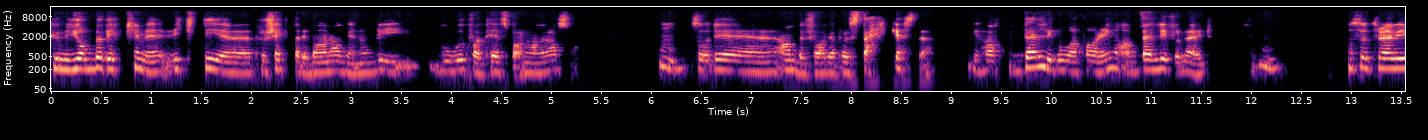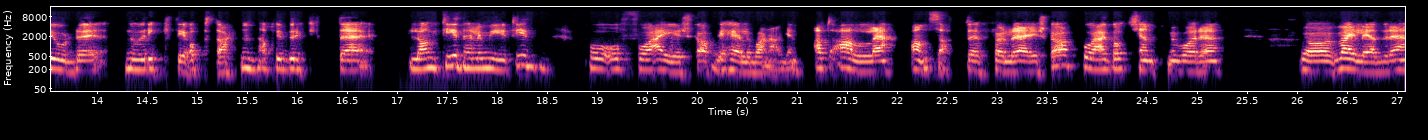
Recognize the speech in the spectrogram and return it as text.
kunne jobbe virkelig med viktige prosjekter i barnehagen og bli gode kvalitetsbarnehager. altså. Mm. Så det anbefaler jeg på det sterkeste. Vi har hatt veldig god erfaring og er veldig fornøyd. Mm. Og så tror jeg vi gjorde noe riktig i oppstarten. At vi brukte lang tid, eller mye tid, på å få eierskap i hele barnehagen. At alle ansatte følger eierskap og er godt kjent med våre veiledere.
